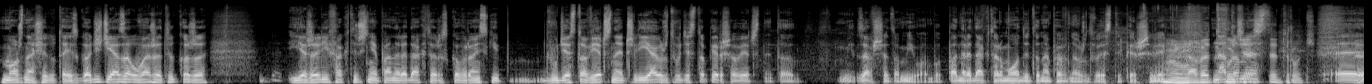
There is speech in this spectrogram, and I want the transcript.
można się tutaj zgodzić. Ja zauważę tylko, że jeżeli faktycznie pan redaktor Skowroński dwudziestowieczny, czyli ja już dwudziestopierwowieczny, to zawsze to miło, bo pan redaktor młody to na pewno już XXI wiek. Nawet Natomiast- 22 E.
